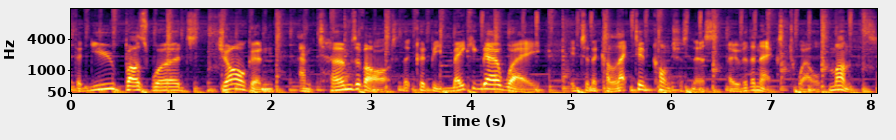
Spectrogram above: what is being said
the new buzzwords, jargon, and terms of art that could be making their way into the collective consciousness over the next 12 months.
